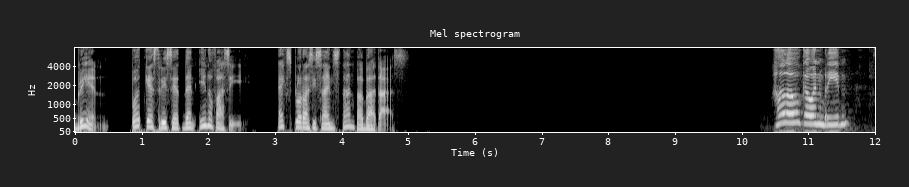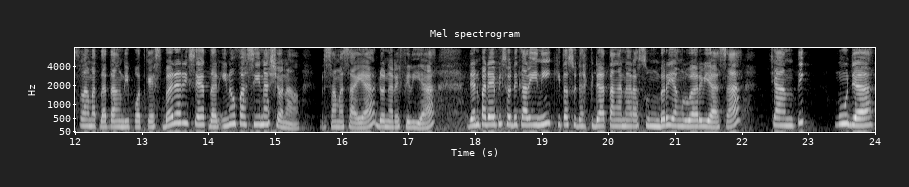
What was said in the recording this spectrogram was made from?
Brain, podcast riset dan inovasi. Eksplorasi sains tanpa batas. Halo kawan Brin, selamat datang di podcast Badan Riset dan Inovasi Nasional. Bersama saya, Dona Revilia, dan pada episode kali ini kita sudah kedatangan narasumber yang luar biasa, cantik, muda,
